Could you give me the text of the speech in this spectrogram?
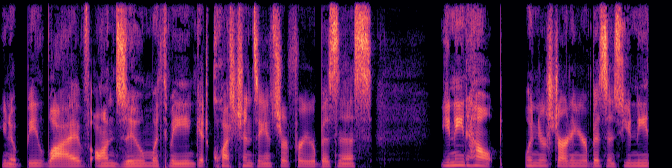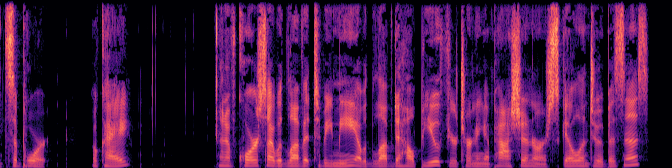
you know, be live on Zoom with me and get questions answered for your business. You need help when you're starting your business. You need support. Okay. And of course, I would love it to be me. I would love to help you if you're turning a passion or a skill into a business,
